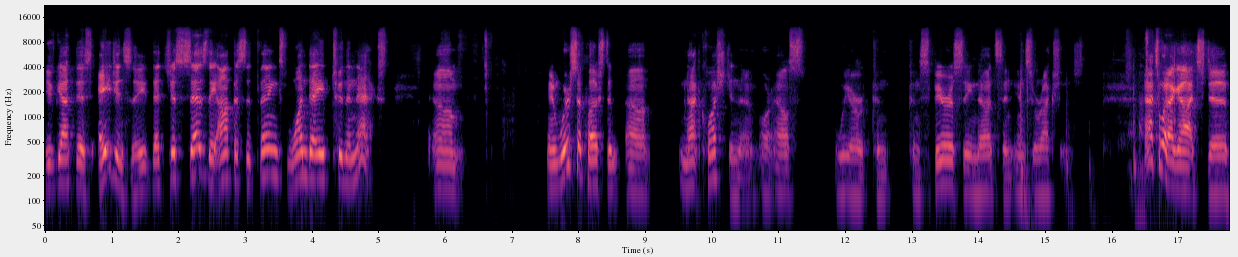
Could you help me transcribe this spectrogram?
You've got this agency that just says the opposite things one day to the next. Um, and we're supposed to uh, not question them, or else we are con- conspiracy nuts and insurrectionists. That's what I got, Stu.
